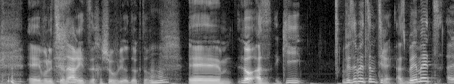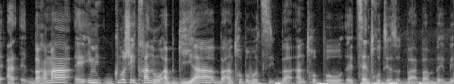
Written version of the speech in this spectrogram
אבולוציונרית, זה חשוב להיות דוקטור. אה, לא, אז כי... וזה בעצם, תראה, אז באמת, אה, אה, ברמה, אה, אם, כמו שהתחלנו, הפגיעה באנתרופוצנטרות הזאת, ב, ב, ב, ב,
